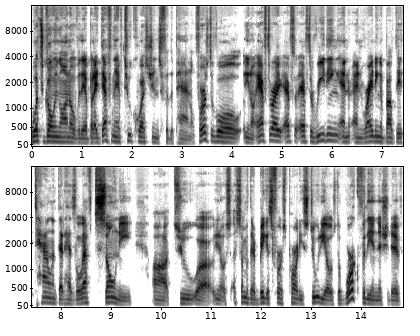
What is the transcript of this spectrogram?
what's going on over there but i definitely have two questions for the panel first of all you know after i after after reading and and writing about the talent that has left sony uh to uh you know some of their biggest first party studios to work for the initiative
